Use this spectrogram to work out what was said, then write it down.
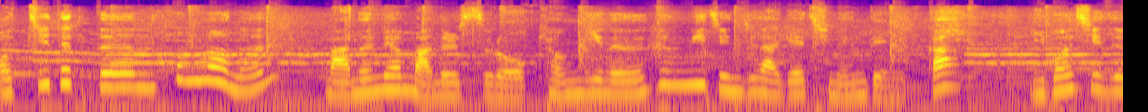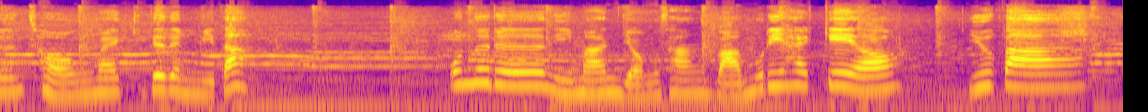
어찌됐든 홈런은 많으면 많을수록 경기는 흥미진진하게 진행되니까 이번 시즌 정말 기대됩니다. 오늘은 이만 영상 마무리할게요. 유바!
